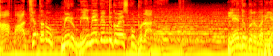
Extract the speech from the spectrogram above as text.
ఆ బాధ్యతను మీరు మీ మీదెందుకు వేసుకుంటున్నారు? లేదు గురువర్య.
